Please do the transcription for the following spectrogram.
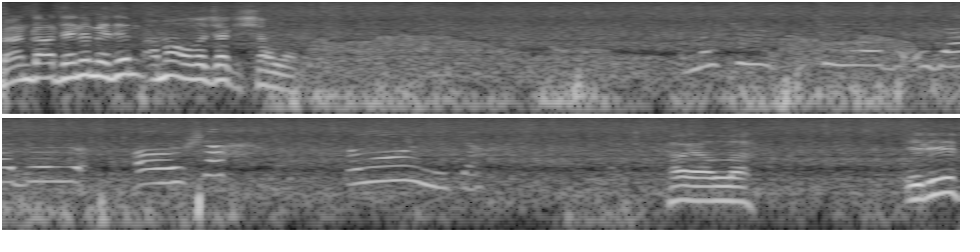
Ben daha denemedim ama olacak inşallah. Ama şu şuraya uzağa doğru olsa ama olmayacak. Hay Allah. Elif.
